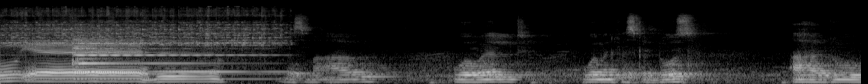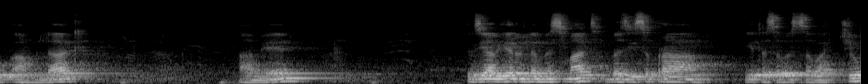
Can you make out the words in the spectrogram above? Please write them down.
አማኑኤል በስመ አብ ወወልድ ወመንፈስ ቅዱስ አህዱ አምላክ አሜን። እግዚአብሔርን ለመስማት በዚህ ስፍራ የተሰበሰባችሁ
